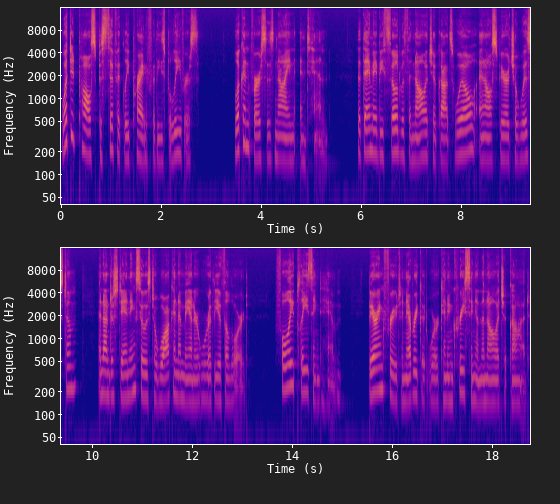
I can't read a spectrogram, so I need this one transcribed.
What did Paul specifically pray for these believers? Look in verses 9 and 10 that they may be filled with the knowledge of God's will and all spiritual wisdom and understanding so as to walk in a manner worthy of the Lord fully pleasing to Him, bearing fruit in every good work and increasing in the knowledge of God.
